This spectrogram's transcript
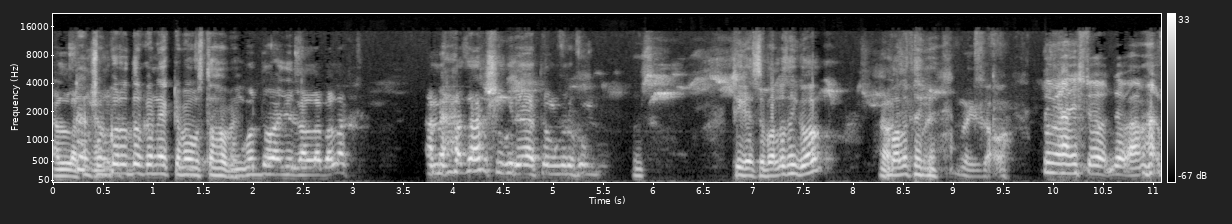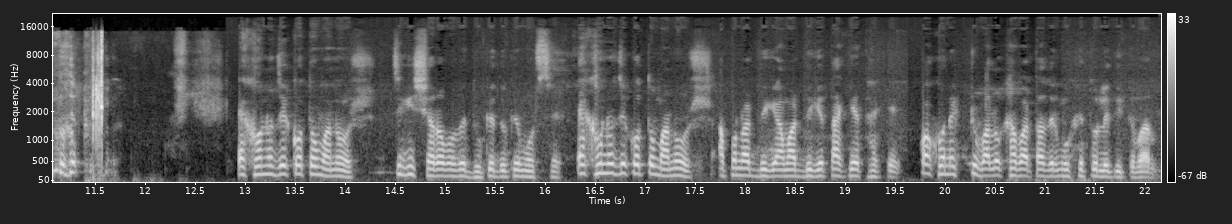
টেনশন করার দরকার নেই একটা ব্যবস্থা হবে। তোমার দোয়া যে আল্লাহ বালা। আমি হাজার শুক্রিয়া তোমার রকম ঠিক আছে ভালো থেকো। ভালো থেকো। তুমি আনিস আমার এখনও যে কত মানুষ চিকিৎসার অভাবে ধুকে ধুকে মরছে এখনও যে কত মানুষ আপনার দিকে আমার দিকে তাকিয়ে থাকে কখন একটু ভালো খাবার তাদের মুখে তুলে দিতে পারব?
